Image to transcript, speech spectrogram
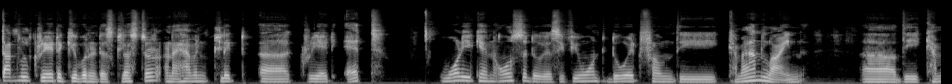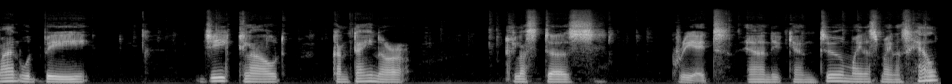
That will create a Kubernetes cluster and I haven't clicked uh, create yet. What you can also do is if you want to do it from the command line, uh, the command would be gcloud container clusters create and you can do minus minus help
